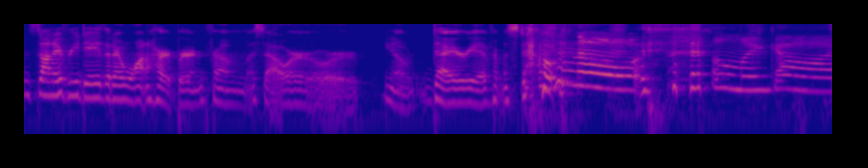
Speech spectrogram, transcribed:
it's not every day that I want heartburn from a sour or you know diarrhea from a stout. no. Oh my god.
